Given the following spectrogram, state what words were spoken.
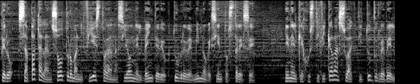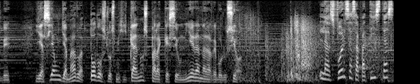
Pero Zapata lanzó otro manifiesto a la nación el 20 de octubre de 1913, en el que justificaba su actitud rebelde y hacía un llamado a todos los mexicanos para que se unieran a la revolución. Las fuerzas zapatistas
